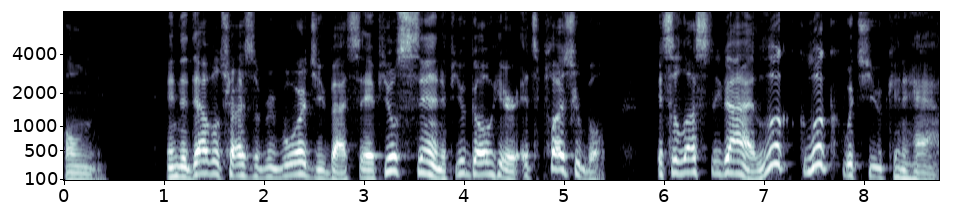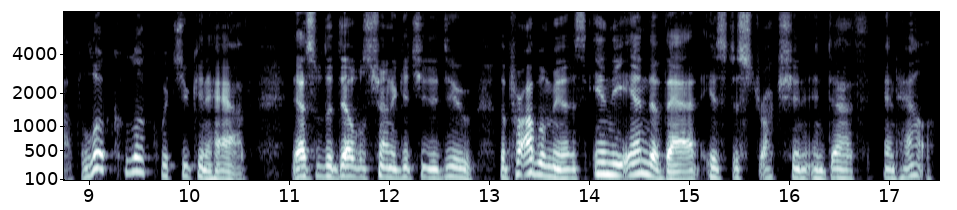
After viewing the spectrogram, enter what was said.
only. And the devil tries to reward you by saying, if you'll sin, if you go here, it's pleasurable. It's a lusty guy. Look, look what you can have. Look, look what you can have. That's what the devil's trying to get you to do. The problem is, in the end of that is destruction and death and hell.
